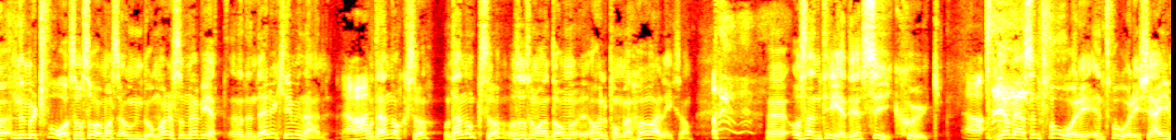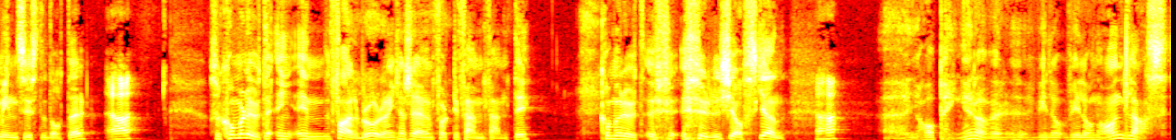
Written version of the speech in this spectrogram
Uh, nummer två, så såg jag en massa ungdomar som jag vet, den där är ju kriminell. Jaha. Och den också, och den också. Och så såg man att de håller på med hö liksom. Uh, och sen tredje, psyksjuk. Ja. Vi har med oss en tvåårig, en tvåårig tjej, min systerdotter. Ja. Så kommer det ut en, en farbror, han kanske är en 45-50. Kommer ut ur, ur kiosken. Jaha. "Eh, Jag har pengar över, vill, vill hon ha en glass?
